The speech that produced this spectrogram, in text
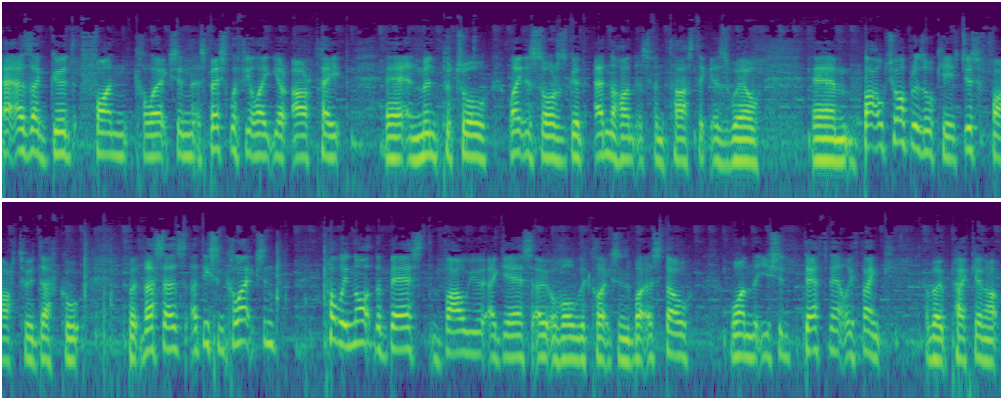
it is a good, fun collection, especially if you like your R-Type uh, and Moon Patrol. Lightning Sword is good, and The Hunt is fantastic as well. Um, Battle Chopper is okay, it's just far too difficult, but this is a decent collection. Probably not the best value, I guess, out of all the collections, but it's still one that you should definitely think about picking up.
